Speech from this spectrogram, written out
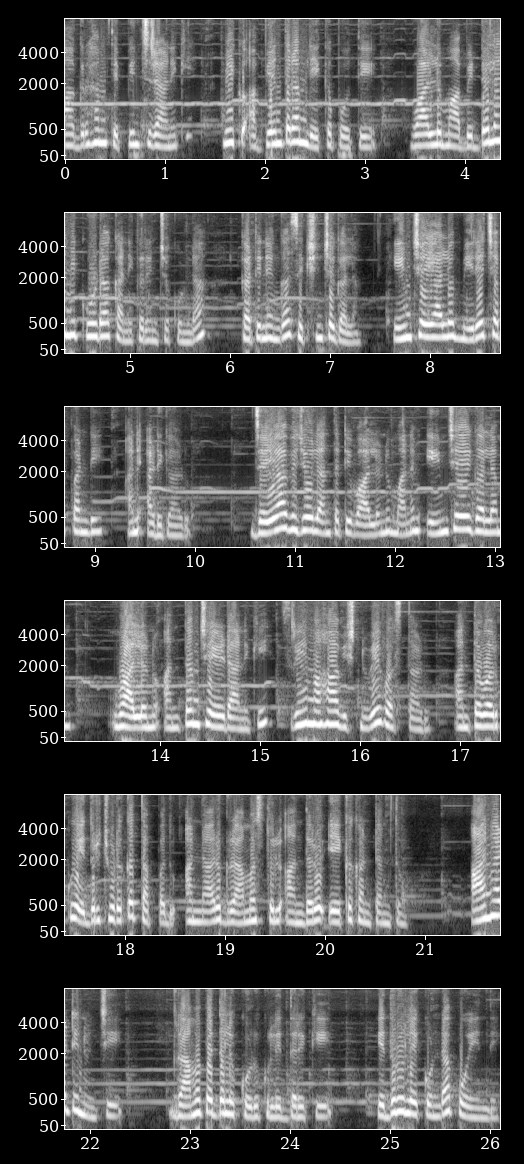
ఆగ్రహం తెప్పించడానికి మీకు అభ్యంతరం లేకపోతే వాళ్ళు మా బిడ్డలని కూడా కనికరించకుండా కఠినంగా శిక్షించగలం. ఏం చేయాలో మీరే చెప్పండి అని అడిగాడు. జయా విజయులంతటి వాళ్ళను మనం ఏం చేయగలం? వాళ్ళను అంతం చేయడానికి శ్రీ మహావిష్ణువే వస్తాడు. అంతవరకు ఎదురుచూడక తప్పదు అన్నారు గ్రామస్తులు అందరూ ఏకకంఠంతో. ఆనాటి నుంచి గ్రామ పెద్దల కొడుకులిద్దరికీ ఎదురు లేకుండా పోయింది.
